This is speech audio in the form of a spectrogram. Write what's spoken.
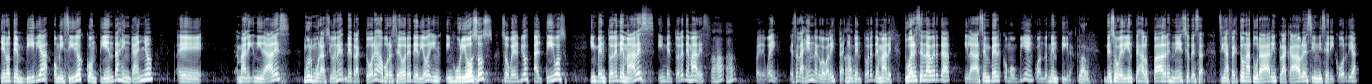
llenos de envidia, homicidios, contiendas, engaños, eh, malignidades, murmuraciones, detractores, aborrecedores de Dios, in- injuriosos, soberbios, altivos, inventores de males, inventores de males. Ajá, ajá. By the way, esa es la agenda globalista, Ajá. inventores de males. Tú eres en la verdad y la hacen ver como bien cuando es mentira Claro. desobedientes a los padres, necios, sin afecto natural, implacables, sin misericordia.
